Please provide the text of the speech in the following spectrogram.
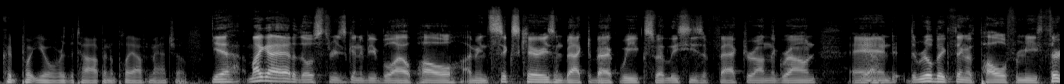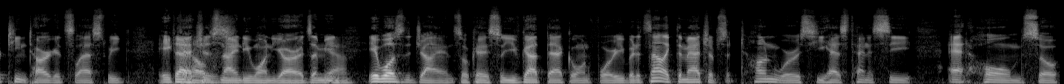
Could put you over the top in a playoff matchup. Yeah, my guy out of those three is going to be Bilal Powell. I mean, six carries in back to back weeks, so at least he's a factor on the ground. And the real big thing with Powell for me 13 targets last week, eight That catches, helps. 91 yards. I mean, Yeah. it was the Giants, okay, so you've got that going for you, but it's not like the matchup's a ton worse. He has Tennessee at home, so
